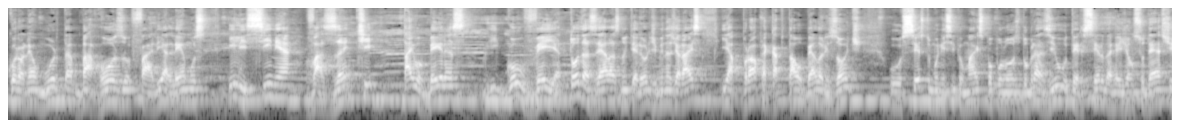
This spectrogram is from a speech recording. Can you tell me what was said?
Coronel Murta, Barroso, Faria Lemos, Ilicínia, Vazante, Taiobeiras e Gouveia, todas elas no interior de Minas Gerais e a própria capital Belo Horizonte, o sexto município mais populoso do Brasil, o terceiro da região sudeste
